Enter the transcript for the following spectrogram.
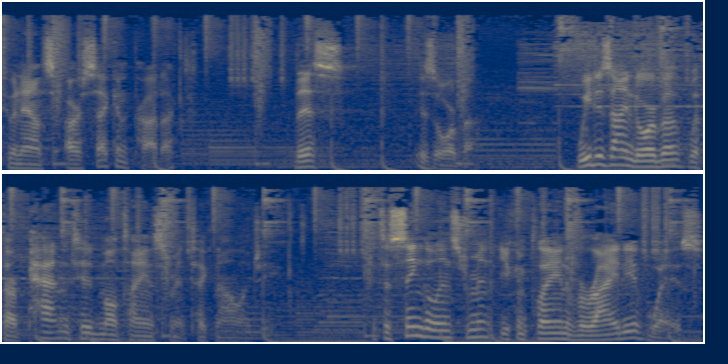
to announce our second product. This is Orba. We designed Orba with our patented multi-instrument technology. It's a single instrument you can play in a variety of ways,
